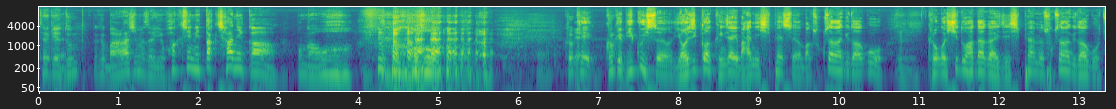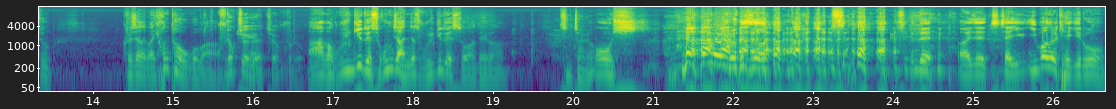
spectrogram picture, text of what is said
되게 눈그 말하시면서 이 확신이 딱 차니까 뭔가 오. 그렇게 예. 그렇게 믿고 있어요. 여지껏 굉장히 많이 실패했어요. 막 속상하기도 하고 그런 거 시도하다가 이제 실패하면 속상하기도 하고 좀 그러잖아요. 막 현타 오고 막. 굴욕적이었죠. 굴욕. 아 막 울기도 했어. 혼자 앉아서 울기도 했어. 내가. 진짜요? 어 씨. 이러면서. 근데 어, 이제 진짜 이, 이번을 계기로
